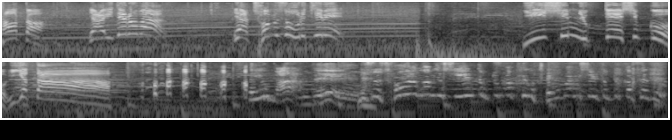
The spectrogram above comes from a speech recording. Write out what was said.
다 왔다. 야 이대로만. 야 점수 우리 팀이 26대 19 이겼다. 아 이거 말 안 돼. 무슨 서울광역시 1등 뚝카패고 대구광역시 1등 뚝카패고.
